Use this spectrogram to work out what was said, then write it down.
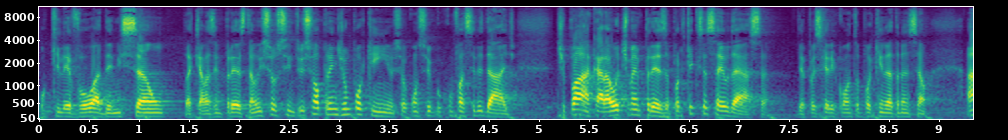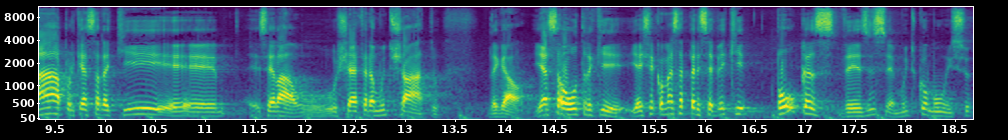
o que levou à demissão daquelas empresas. Então isso eu sinto, isso eu aprendi um pouquinho, isso eu consigo com facilidade. Tipo, ah, cara, a última empresa, por que, que você saiu dessa? Depois que ele conta um pouquinho da transição. Ah, porque essa daqui, eh, sei lá, o chefe era muito chato. Legal. E essa outra aqui? E aí você começa a perceber que poucas vezes, é muito comum isso,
